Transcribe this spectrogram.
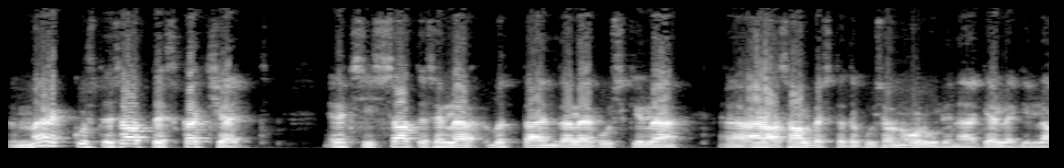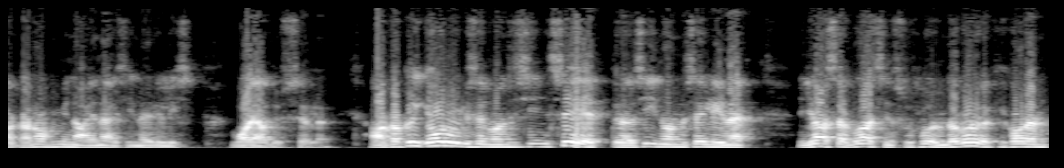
märkus, te saate Skatchat ehk siis saate selle võtta endale kuskile ära salvestada, kui see on oluline kellelegi, aga noh, mina ei näe siin erilist vajadust selle. aga kõige olulisem on siin see, et siin on selline ja sa klasin, olen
